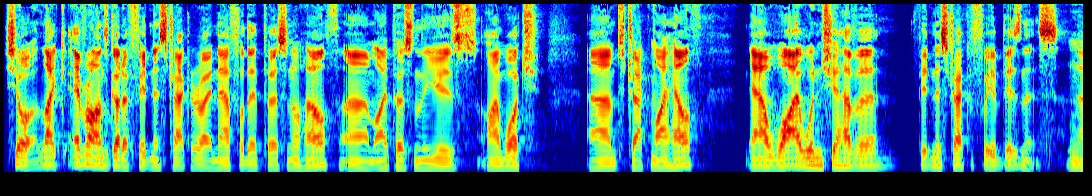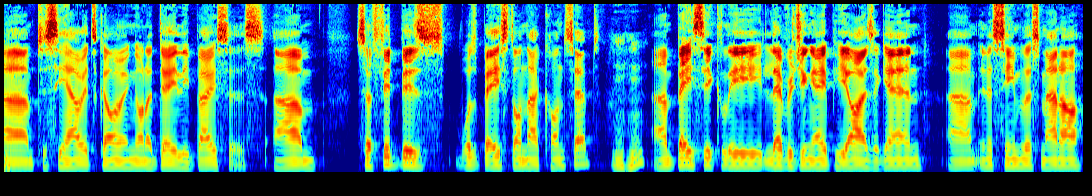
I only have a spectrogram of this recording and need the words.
Sure. Like everyone's got a fitness tracker right now for their personal health. Um, I personally use iWatch um, to track my health. Now, why wouldn't you have a fitness tracker for your business mm. um, to see how it's going on a daily basis. Um, so FitBiz was based on that concept, mm-hmm. um, basically leveraging APIs again um, in a seamless manner.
